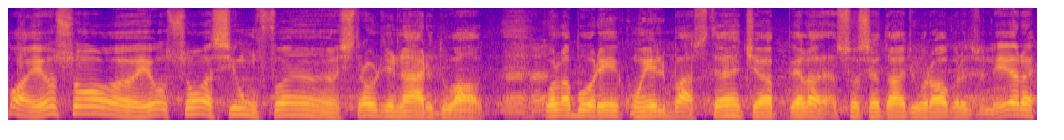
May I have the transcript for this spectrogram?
Bom, eu sou, eu sou assim um fã extraordinário do Aldo. Uhum. Colaborei com ele bastante pela Sociedade Rural Brasileira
